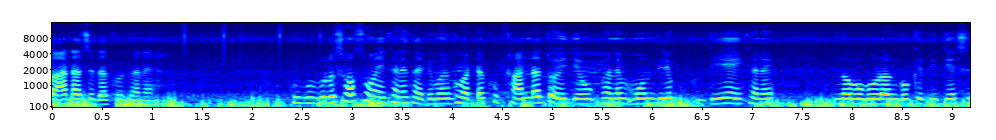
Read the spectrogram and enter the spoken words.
কাঠ আছে, দেখো এখানে। কুকুরগুলো সবসময় এখানে থাকে মানে ঘরটা খুব ঠান্ডা তো, এই যে ওখানে মন্দিরে দিয়ে এখানে নবগৌরাঙ্গকে দিতে এসে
